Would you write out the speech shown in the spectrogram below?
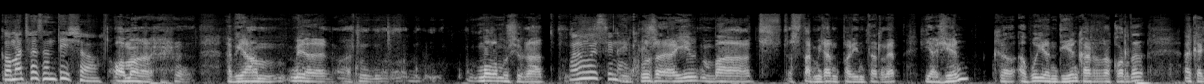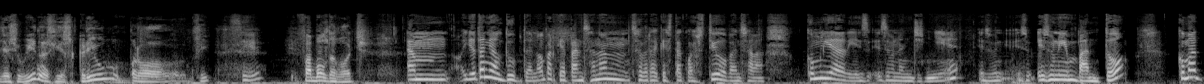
Com et fa sentir això? Home, aviam, mira, molt emocionat. Molt emocionat. Inclús ahir vaig estar mirant per internet. Hi ha gent que avui en dia encara recorda aquelles joguines i escriu, però, en fi, Sí? Fa molt de goig. Um, jo tenia el dubte, no?, perquè pensant en, sobre aquesta qüestió, pensava, com li ha de dir? És, és un enginyer? És un, és, és un inventor? Com, et-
